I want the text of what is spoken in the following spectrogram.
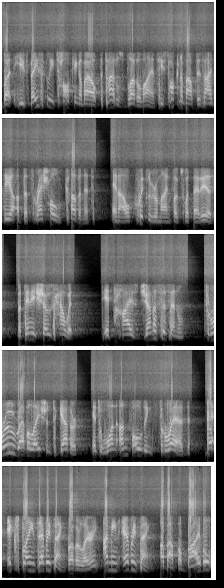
But he's basically talking about the title's Blood Alliance. He's talking about this idea of the threshold covenant. And I'll quickly remind folks what that is. But then he shows how it, it ties Genesis and through Revelation together into one unfolding thread that explains everything, Brother Larry. I mean, everything about the Bible,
